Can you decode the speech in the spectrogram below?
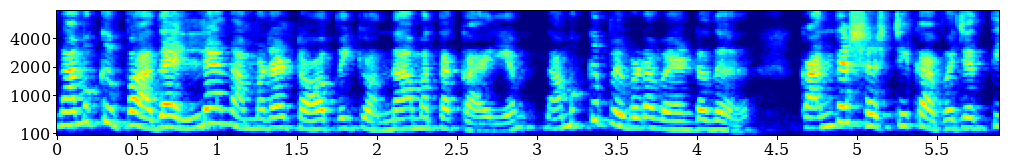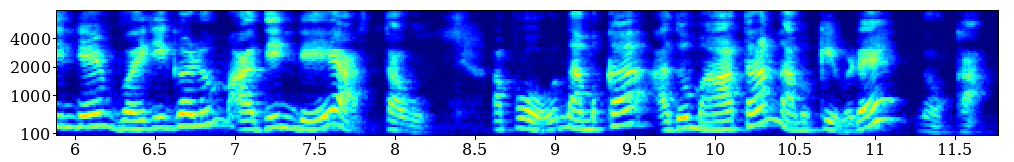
നമുക്കിപ്പോൾ അതല്ല നമ്മുടെ ടോപ്പിക് ഒന്നാമത്തെ കാര്യം. നമുക്കിപ്പോൾ ഇവിടെ വേണ്ടത് കന്ദഷഷ്ടി കവചത്തിന്റെ വരികളും അതിന്റെ അർത്ഥവും. അപ്പോൾ നമുക്ക് അത് മാത്രം നമുക്കിവിടെ നോക്കാം.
